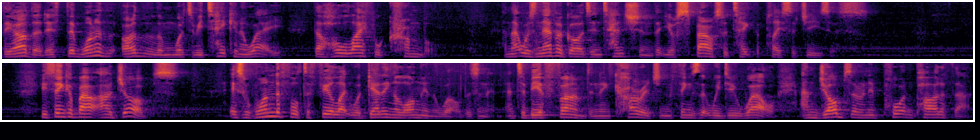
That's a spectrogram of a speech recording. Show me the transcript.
the other that if the, one of the other of them were to be taken away, their whole life will crumble. And that was never God's intention that your spouse would take the place of Jesus. You think about our jobs. It's wonderful to feel like we're getting along in the world, isn't it? And to be affirmed and encouraged in the things that we do well. And jobs are an important part of that.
